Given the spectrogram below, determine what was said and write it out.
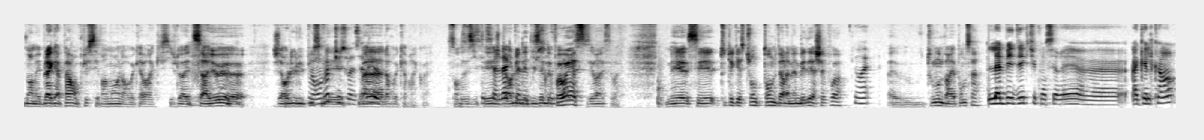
Non, mais blague à part, en plus, c'est vraiment leur Cabrac. Si je dois être sérieux, j'ai relu Lupus. Mais on veut que tu sois sérieux. Bah, leur Cabrac, ouais. Sans hésiter, relu t'as des dizaines de fois. Ouais, c'est vrai, c'est vrai. Mais c'est toutes les questions tendent vers la même BD à chaque fois. Ouais. Euh, tout le monde va répondre ça. La BD que tu conseillerais euh, à quelqu'un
